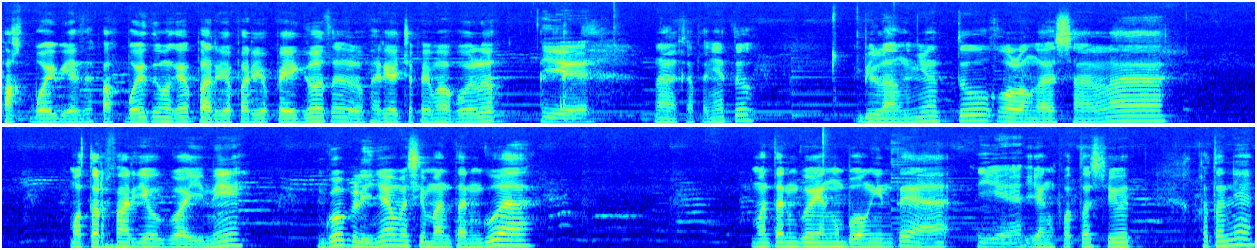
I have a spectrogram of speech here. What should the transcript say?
fuckboy biasa fuckboy tuh makanya Vario Vario Pego tuh Vario CP50 Iya. nah katanya tuh bilangnya tuh kalau nggak salah motor Vario gua ini gua belinya masih mantan gua. Mantan gua yang ngebohongin teh ya Iya. yang photoshoot katanya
